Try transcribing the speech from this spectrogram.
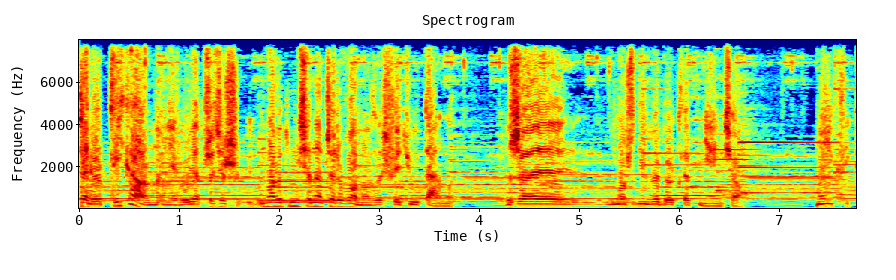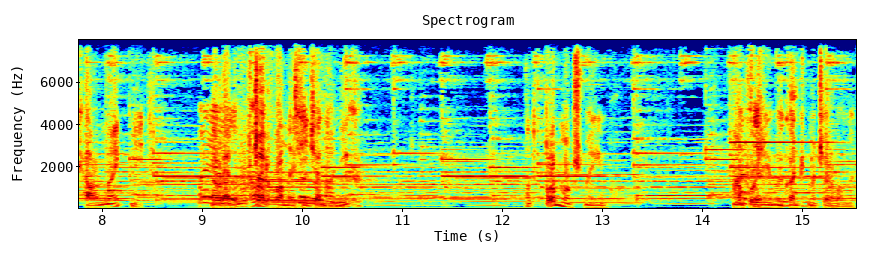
Serio, klikałem na niego, ja przecież nawet mi się na czerwono zaświecił ten, że możliwy do klepnięcia. No i klikałem, no i nic. Dobra, dwóch czerwonych idzie na nich. No to pomóżmy im. A A później co? wykończymy czerwonych.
